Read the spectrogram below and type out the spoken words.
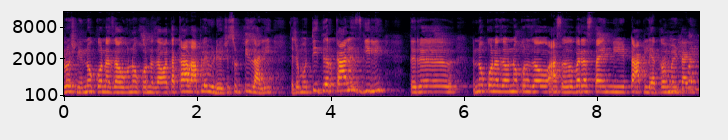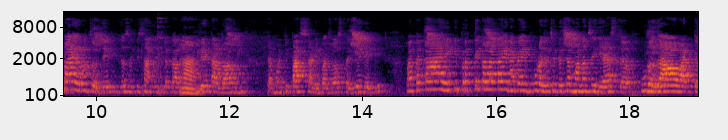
रोशनी नको ना जाऊ नको ना जाऊ. आता काल आपल्या व्हिडिओची सुट्टी झाली. त्याच्यामुळे ती तर कालच गेली. तर नको ना जाऊ नको ना जाऊ असं बऱ्याच ताईंनी टाकल्या कमेंट मी आणि पण बाहेरच होते. जसं की सांगितलं हा. काल लेट आलो आम्ही. त्यामुळे ती पाच साडेपाच वाजता गेले ते. पण आता काय आहे की प्रत्येकाला काही ना काही पुढं ज्याच्या त्याच्या मनाचं हे असतं. पुढं जावं वाटतं.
